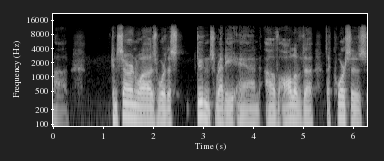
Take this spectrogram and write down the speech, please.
uh, concern was were the students ready? And of all of the, the courses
